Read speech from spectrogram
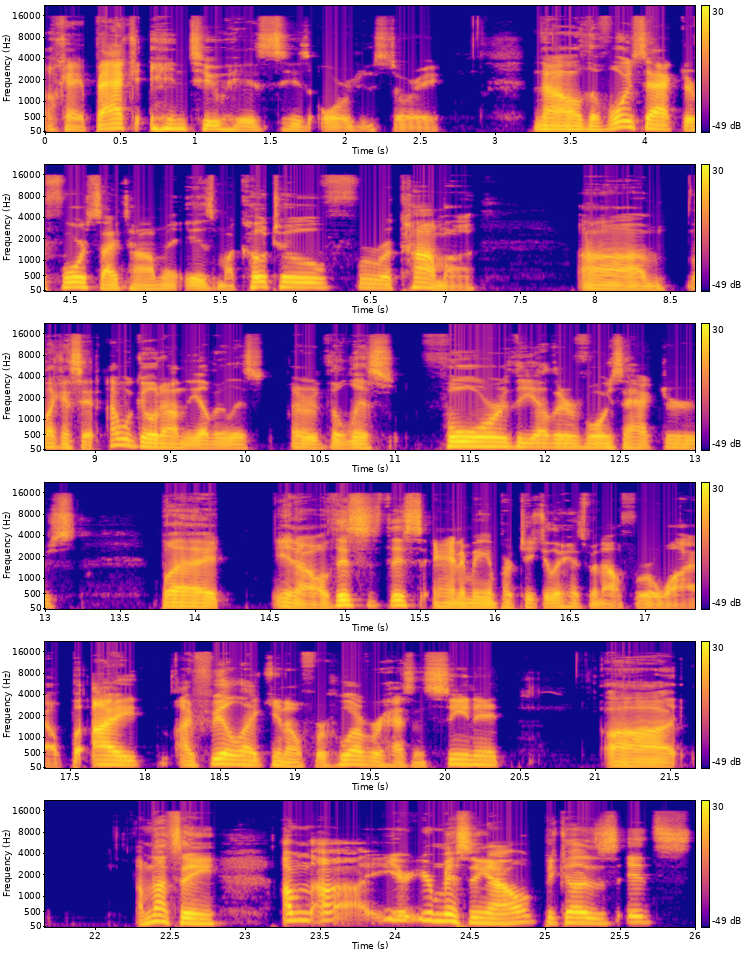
okay, back into his his origin story. Now, the voice actor for Saitama is Makoto Furukawa. Um, like I said, I would go down the other list or the list for the other voice actors, but you know this this anime in particular has been out for a while. But I I feel like you know for whoever hasn't seen it, uh, I'm not saying I'm uh, you're you're missing out because it's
